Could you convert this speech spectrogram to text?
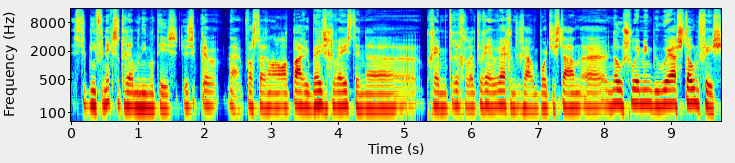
is natuurlijk niet voor niks dat er helemaal niemand is. Dus ik, eh, nou, ik was daar al een paar uur bezig geweest. En eh, op een gegeven moment terug. En toen reden we weg. En toen zag een bordje staan. eh, no swimming, beware stonefish.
